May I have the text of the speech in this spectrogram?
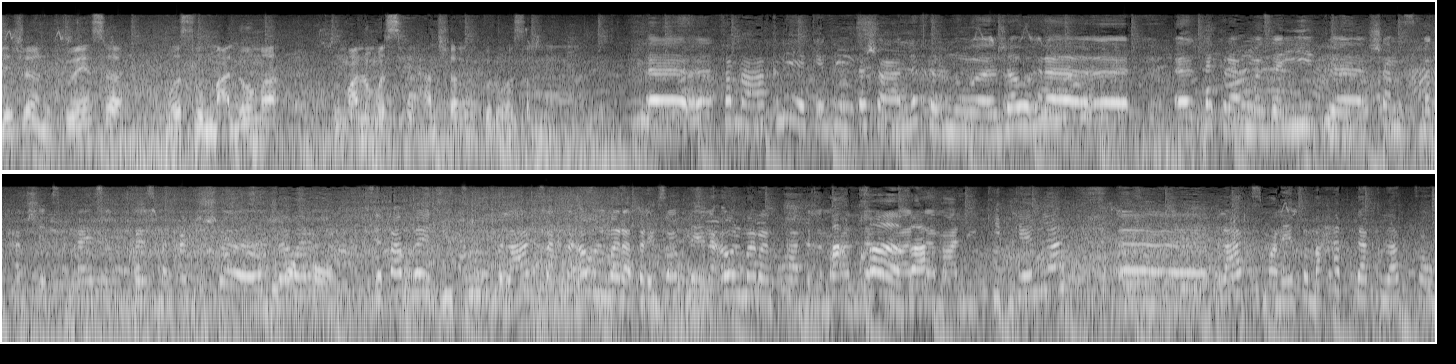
les jeunes التوانسه نوصلوا المعلومة المعلومه الصحيحه إن شاء الله نكونوا وصلنا فما عقلية كانت منتشره على الآخر إنه جوهرة تكره موزايك شمس ما تحبش قيس قيس ما تحبش جوهرة. c'est pas vrai du tout بالعكس إحنا أول مرة par exemple أنا أول مرة نتقابل مع مع, مع l'équipe كاملة. بالعكس معناها فما حتى قلق on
